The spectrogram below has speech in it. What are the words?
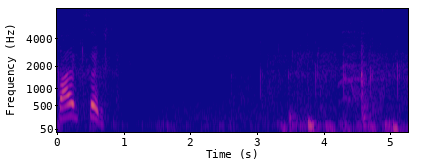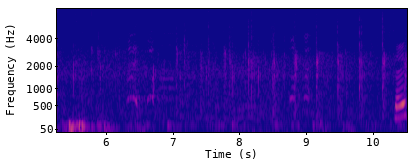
Five, six. Six.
